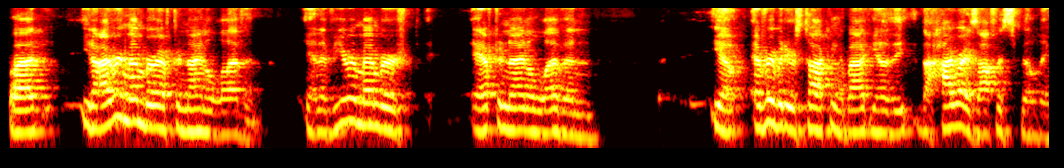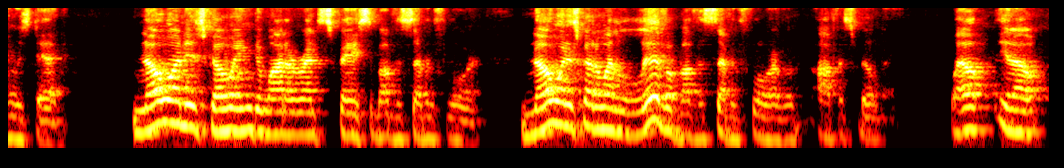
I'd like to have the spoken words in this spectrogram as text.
but you know, I remember after 9 11, and if you remember after 9-11 you know everybody was talking about you know the, the high-rise office building was dead. No one is going to want to rent space above the seventh floor. No one is going to want to live above the seventh floor of an office building. Well you know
